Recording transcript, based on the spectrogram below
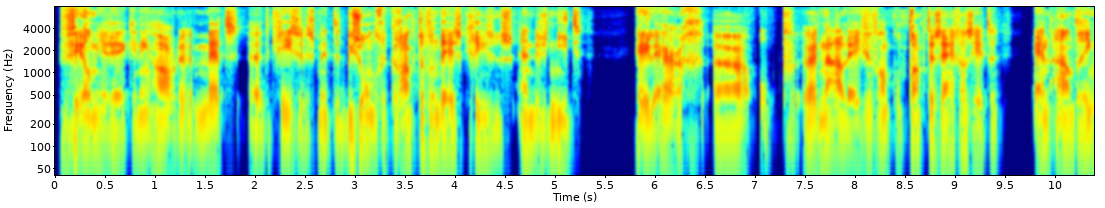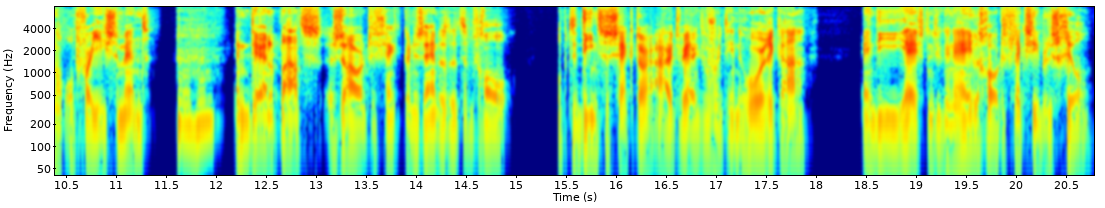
veel meer rekening houden met uh, de crisis, met het bijzondere karakter van deze crisis. En dus niet heel erg uh, op uh, naleving van contracten zijn gaan zitten en aandringen op faillissement. Mm-hmm. In derde plaats zou het effect kunnen zijn dat het vooral op de dienstensector uitwerkt, bijvoorbeeld in de horeca. En die heeft natuurlijk een hele grote flexibele schil.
